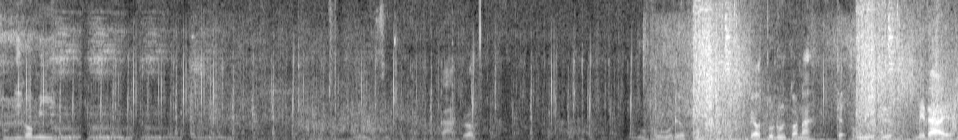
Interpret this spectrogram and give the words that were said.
ตรงนี้ก็มีการรบโอ้โหเดี๋ยวผมไปเอาตัวนู้นก่อนนะแต่ตรงนี้คือไม่ได้อะ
